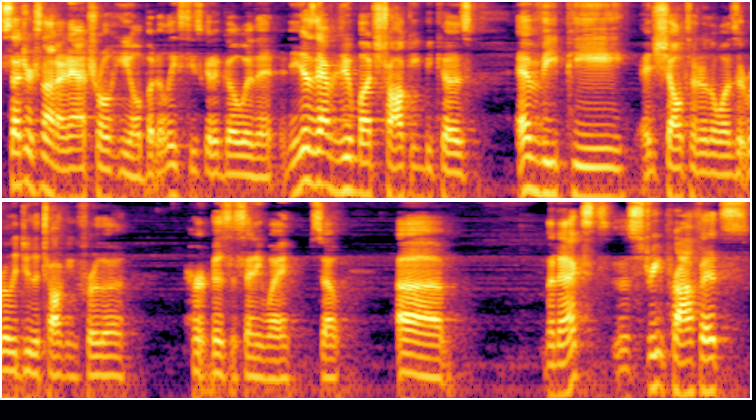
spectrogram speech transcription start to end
Cedric's not a natural heel, but at least he's going to go with it. And he doesn't have to do much talking because MVP and Shelton are the ones that really do the talking for the Hurt Business anyway. So, uh, the next, the Street Profits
